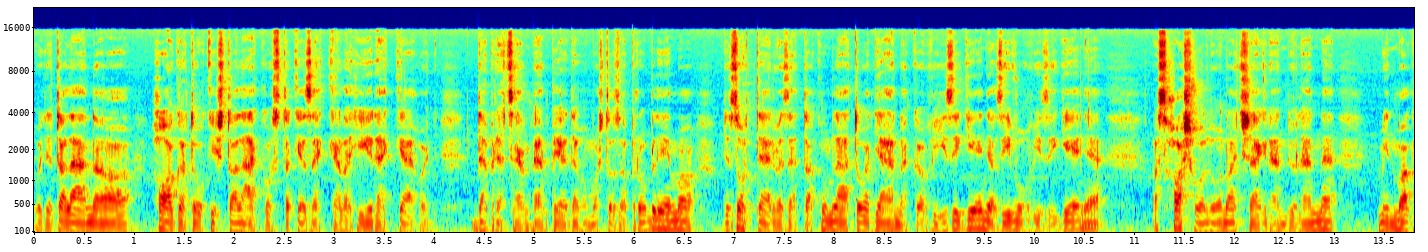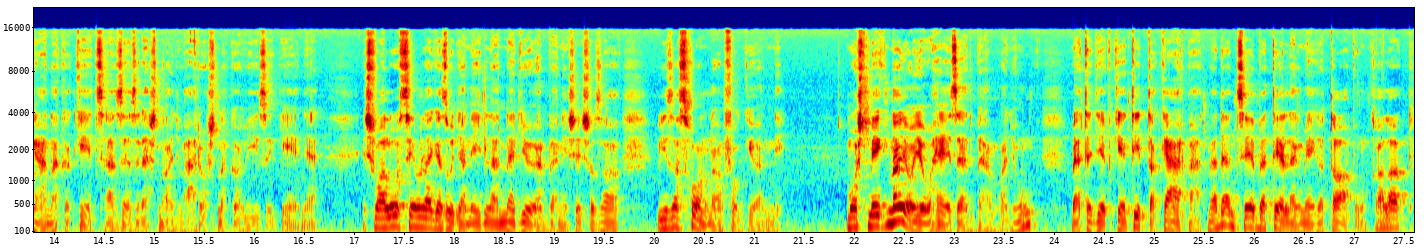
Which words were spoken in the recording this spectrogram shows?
Ugye talán a hallgatók is találkoztak ezekkel a hírekkel, hogy Debrecenben például most az a probléma, hogy az ott tervezett akkumulátorgyárnak a vízigénye, az ivóvízigénye, az hasonló nagyságrendű lenne, mint magának a 200 ezres nagyvárosnak a vízigénye. És valószínűleg ez ugyanígy lenne Győrben is, és az a víz az honnan fog jönni? Most még nagyon jó helyzetben vagyunk, mert egyébként itt a Kárpát-medencében tényleg még a talpunk alatt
